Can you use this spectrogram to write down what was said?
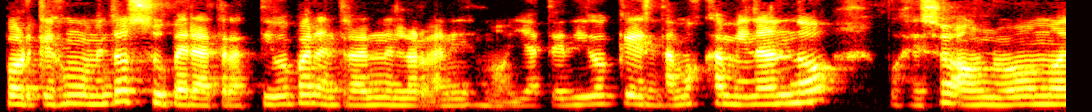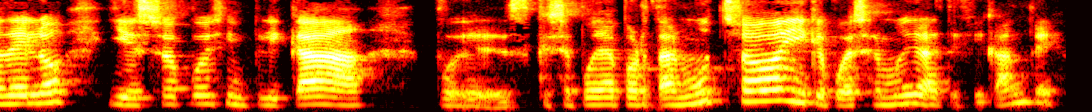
porque es un momento súper atractivo para entrar en el organismo. Ya te digo que estamos caminando, pues eso, a un nuevo modelo y eso pues implica pues que se puede aportar mucho y que puede ser muy gratificante.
